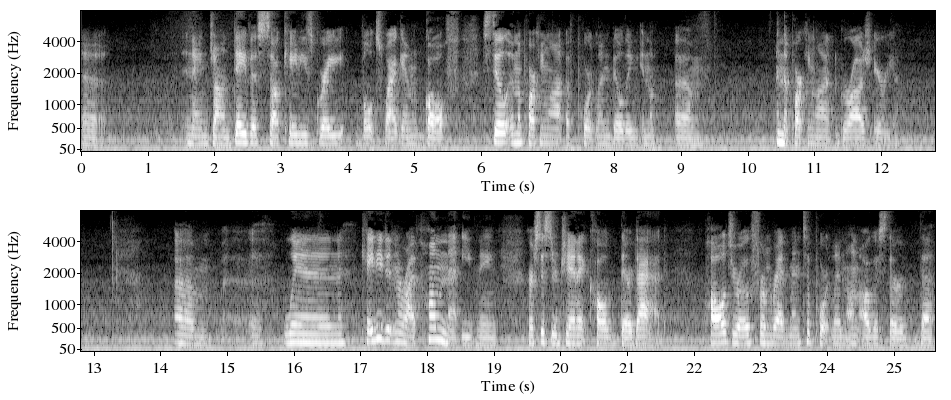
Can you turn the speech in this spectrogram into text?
uh, named John Davis saw Katie's gray Volkswagen Golf still in the parking lot of Portland building in the um, in the parking lot garage area. Um, uh, when Katie didn't arrive home that evening, her sister Janet called their dad. Paul drove from Redmond to Portland on August 3rd, that,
